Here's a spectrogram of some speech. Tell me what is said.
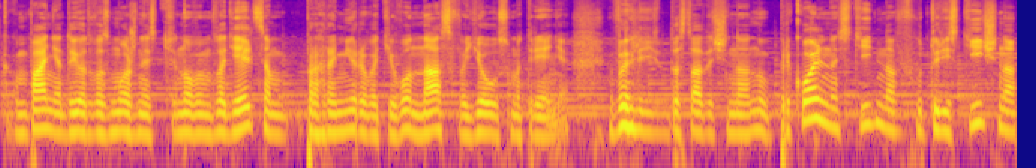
компания дает возможность новым владельцам программировать его на свое усмотрение. Выглядит достаточно ну, прикольно, стильно, футуристично.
